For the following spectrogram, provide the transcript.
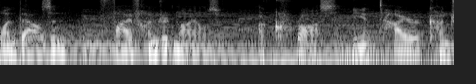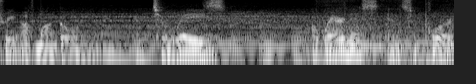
1,500 miles across the entire country of Mongolia to raise awareness and support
